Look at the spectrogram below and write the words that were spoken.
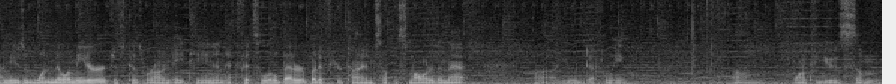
I'm using one millimeter just because we're on an 18 and it fits a little better, but if you're tying something smaller than that, uh, you would definitely um, want to use some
